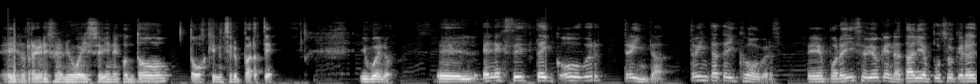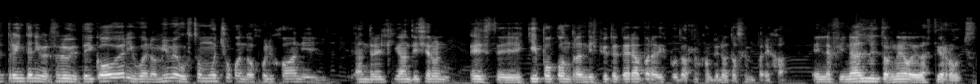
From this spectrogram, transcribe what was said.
El regreso de New Way se viene con todo, todos quieren ser parte. Y bueno, el NXT Takeover 30, 30 takeovers. Eh, por ahí se vio que Natalia puso que era el 30 aniversario de Takeover y bueno, a mí me gustó mucho cuando Hulk Hogan y André el Gigante hicieron este equipo contra Undisputed Era para disputar los campeonatos en pareja, en la final del torneo de Dusty Rhodes.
